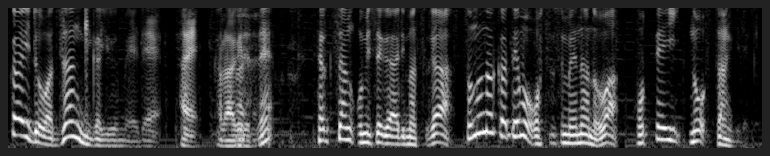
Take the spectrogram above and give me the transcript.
海道はザンギが有名ではい唐揚げですね、たくさんお店がありますがその中でもおすすめなのはホテイのザンギです。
